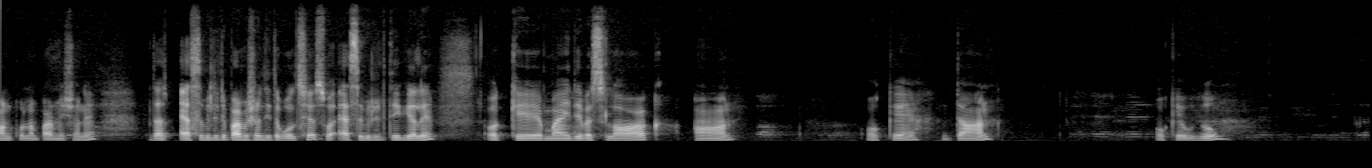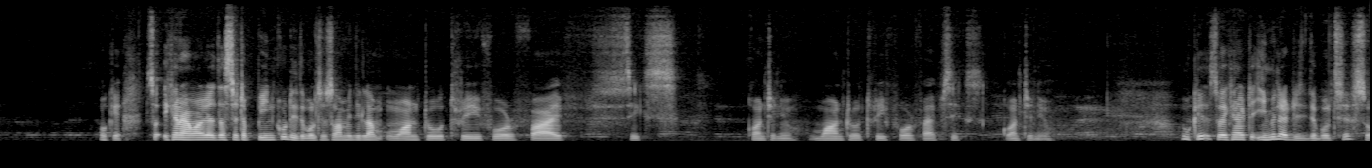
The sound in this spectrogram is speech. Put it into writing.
অন করলাম পারমিশনে দ্য অ্যাসেবিলিটি পারমিশন দিতে বলছে। সো অ্যাসেবিলিটি গেলে okay my device lock on okay done okay we go okay so এখানে আমার জাস্ট এটা পিন কোড দিতে বলছে। সো আমি দিলাম one two three four five six continue one two three four five six continue okay so এখানে একটা ইমেল অ্যাড্রেস দিতে বলছে। সো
